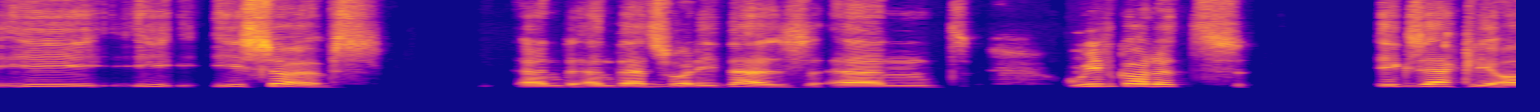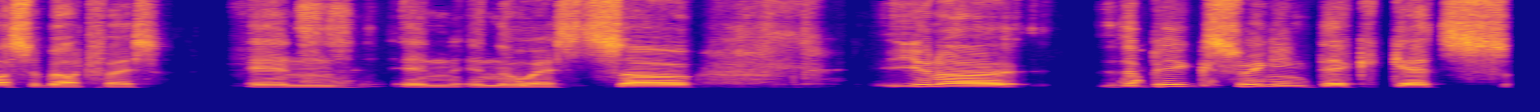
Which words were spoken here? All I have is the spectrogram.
he he he serves and and that's mm. what he does and we've got it exactly us about face in in in the West. So, you know, the big swinging dick gets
